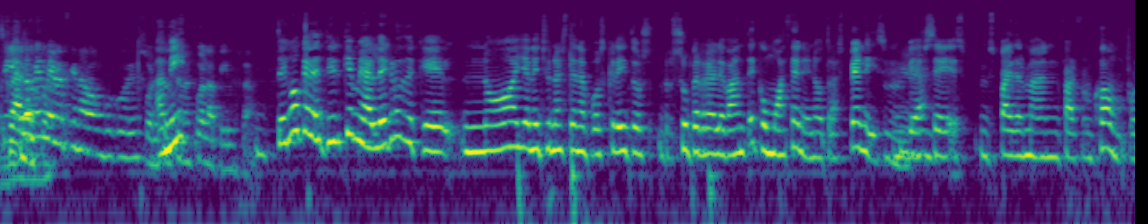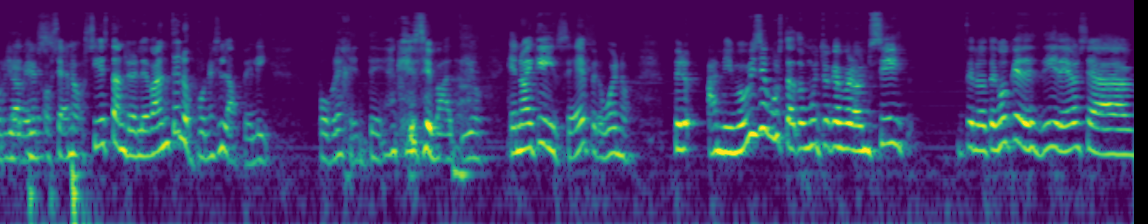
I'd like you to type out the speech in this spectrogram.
Sí, yo también me imaginaba un poco eso. Por A eso mí- se me fue la pinza. Tengo que decir que me alegro de que no hayan hecho una escena post créditos súper relevante como hacen en otras pelis. Véase Sp- Spider-Man Far From Home. Porque, Ya ves. o sea, no, si es tan relevante lo pones en la peli. Pobre gente, que se va, tío. Que no hay que irse, ¿eh? Pero bueno. Pero a mí me hubiese gustado mucho que fuera un Sith. Te lo tengo que decir, ¿eh? O sea...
